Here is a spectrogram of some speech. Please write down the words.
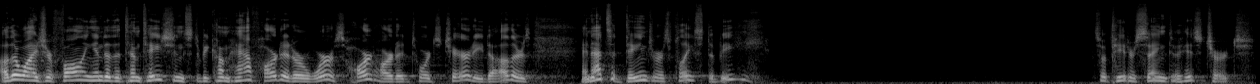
Otherwise, you're falling into the temptations to become half hearted or worse, hard hearted towards charity to others, and that's a dangerous place to be. That's what Peter's saying to his church.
